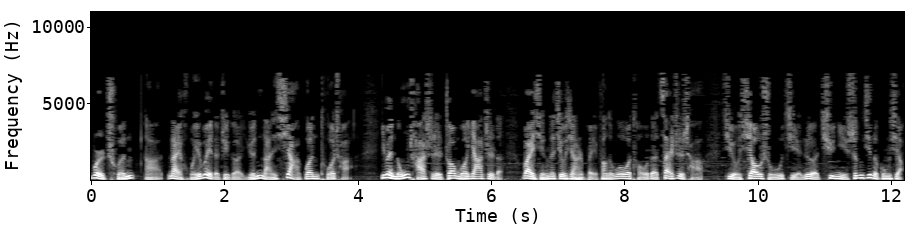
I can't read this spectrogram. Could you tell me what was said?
味纯啊耐回味的这个云南下关沱茶。因为浓茶是装模压制的，外形呢就像是北方的窝窝头的再制茶，具有消暑解热、去腻生津的功效，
